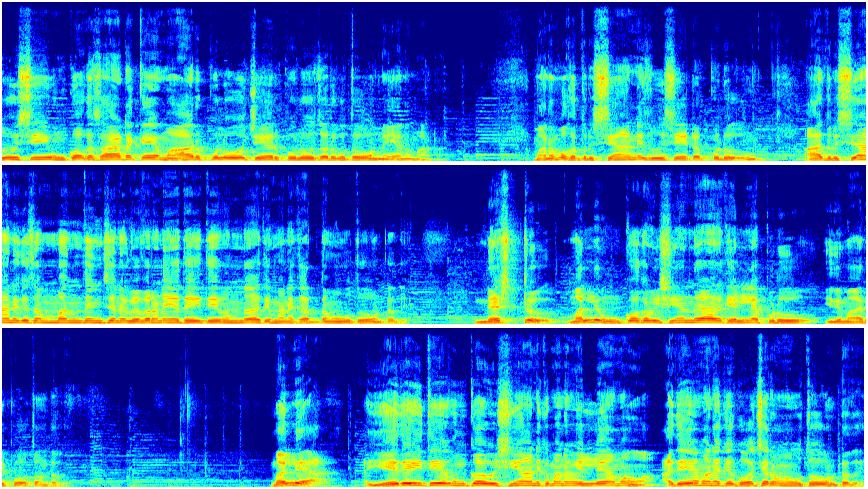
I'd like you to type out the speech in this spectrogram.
చూసి ఇంకొక సాటకే మార్పులు చేర్పులు జరుగుతూ ఉన్నాయి అన్నమాట మనం ఒక దృశ్యాన్ని చూసేటప్పుడు ఆ దృశ్యానికి సంబంధించిన వివరణ ఏదైతే ఉందో అది మనకు అర్థమవుతూ ఉంటుంది. నెక్స్ట్ మళ్ళీ ఇంకొక విషయం దగ్గరికి వెళ్ళినప్పుడు ఇది మారిపోతుంటుంది. మళ్ళీ ఏదైతే ఇంకో విషయానికి మనం వెళ్ళామో అదే మనకి గోచరం అవుతూ ఉంటుంది.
